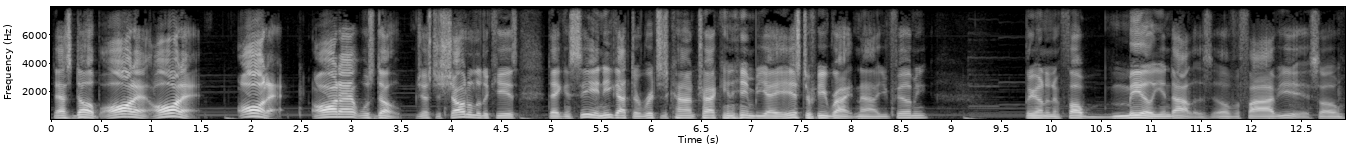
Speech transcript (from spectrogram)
that's dope. All that, all that, all that all that was dope. Just to show the little kids they can see, and he got the richest contract in NBA history right now. You feel me? Three hundred and four million dollars over five years. So,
